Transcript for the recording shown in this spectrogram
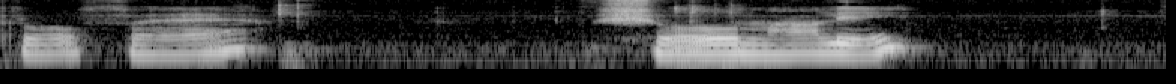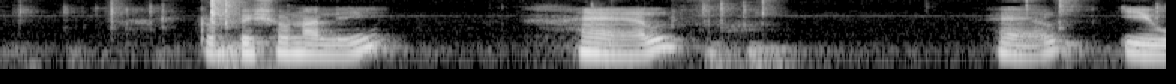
প্রফে professionally professionally help help you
